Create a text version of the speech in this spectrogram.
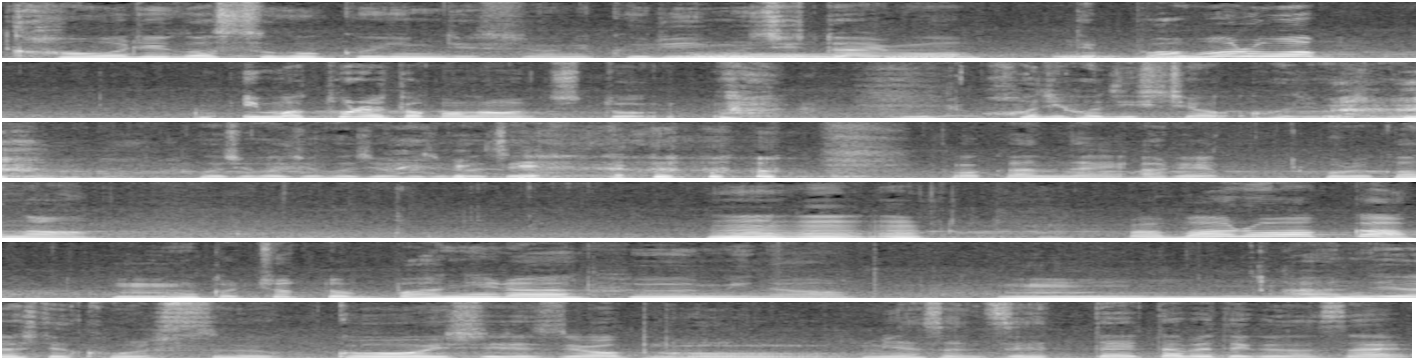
香りがすごくいいんですよねクリーム自体も。でババロア今取れたかな？ちょっとほじほじしちゃう。ほじほじほじほじほじほじ わかんない。あれ？これかな？うんうんうん。ババロアか、うん、なんかちょっとバニラ風味な感じがしてこれすっごい美味しいですよ。皆さん絶対食べてください。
